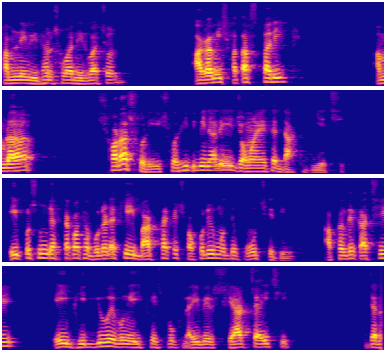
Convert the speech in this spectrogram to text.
সামনে বিধানসভা নির্বাচন। আগামী সাতাশ তারিখ আমরা সরাসরি শহীদ মিনারে জমায়েতের ডাক দিয়েছি। এই প্রসঙ্গে একটা কথা বলে রাখি, এই বার্তাকে সকলের মধ্যে পৌঁছে দিন। আপনাদের কাছে এই ভিডিও এবং এই ফেসবুক লাইভের শেয়ার চাইছি, যেন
